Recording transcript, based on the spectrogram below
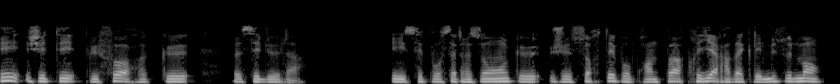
et j'étais plus fort que ces deux-là. Et c'est pour cette raison que je sortais pour prendre part prière avec les musulmans.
